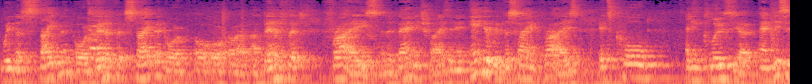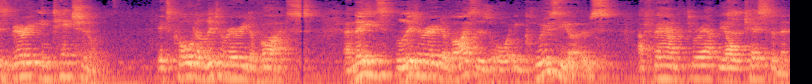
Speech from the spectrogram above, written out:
with a statement or a benefit statement or, or, or a benefit phrase, an advantage phrase, and it ended with the same phrase, it's called an inclusio. And this is very intentional. It's called a literary device. And these literary devices or inclusios are found throughout the Old Testament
